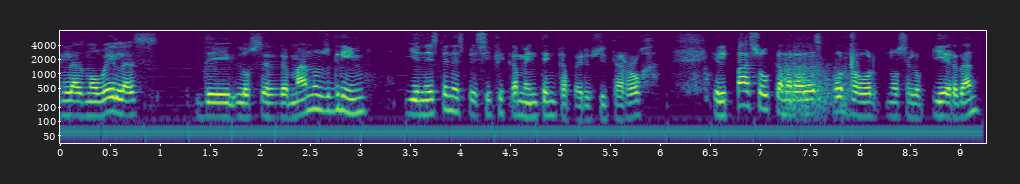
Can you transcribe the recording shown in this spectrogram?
en las novelas de los hermanos Grimm y en este en específicamente en Caperucita Roja. El Paso, camaradas, por favor, no se lo pierdan.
